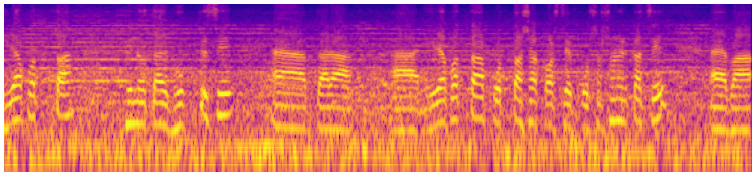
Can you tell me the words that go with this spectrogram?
নিরাপত্তাহীনতায় ভুগতেছে তারা নিরাপত্তা প্রত্যাশা করছে প্রশাসনের কাছে এবং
